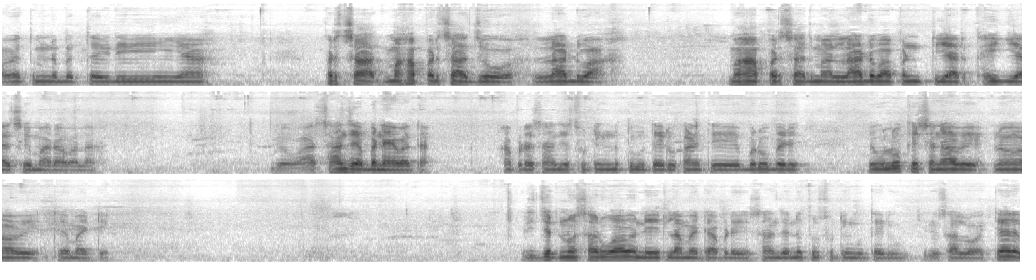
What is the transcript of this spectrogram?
હવે તમને બતાવી દેવી અહીંયા પ્રસાદ, મહાપ્રસાદ. જો લાડવા, મહાપ્રસાદમાં લાડવા પણ તૈયાર થઈ ગયા છે મારા વાલા. જો આ સાંજે બનાવ્યા હતા. આપણે સાંજે શૂટિંગ નહોતું ઉતાર્યું કારણ કે બરાબર એવું લોકેશન આવે, ન આવે તે માટે. રિઝલ્ટ ન સારું આવે ને એટલા માટે આપણે સાંજે નહોતું શૂટિંગ ઉતાર્યું. કીધું ચાલો, અત્યારે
